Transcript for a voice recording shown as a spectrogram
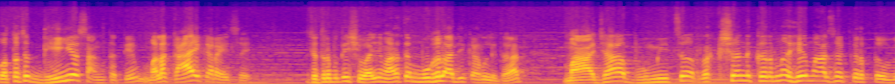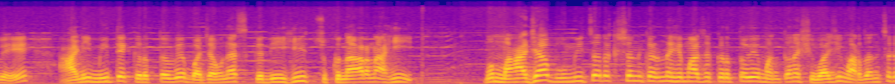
स्वतःचं ध्येय सांगतात ते मला काय करायचंय? छत्रपती शिवाजी महाराज त्या मुघल अधिकार लिहितात माझ्या भूमीचं रक्षण करणं हे माझं कर्तव्य आहे आणि मी ते कर्तव्य बजावण्यास कधीही चुकणार नाही. मग माझ्या भूमीचं रक्षण करणं हे माझं कर्तव्य म्हणताना शिवाजी महाराजांचं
